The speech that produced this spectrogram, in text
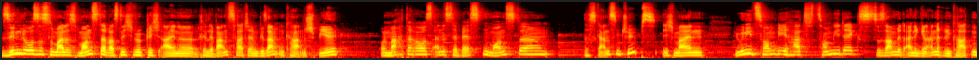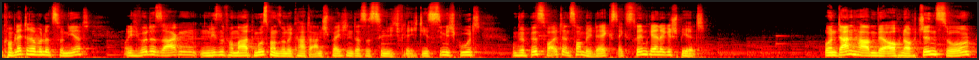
sinnloses, normales Monster, was nicht wirklich eine Relevanz hatte im gesamten Kartenspiel und macht daraus eines der besten Monster des ganzen Typs. Ich meine, Unizombie hat Zombie-Decks zusammen mit einigen anderen Karten komplett revolutioniert. Und ich würde sagen, in diesem Format muss man so eine Karte ansprechen, das ist ziemlich Pflicht. Die ist ziemlich gut und wird bis heute in Zombie-Decks extrem gerne gespielt. Und dann haben wir auch noch Jinso.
